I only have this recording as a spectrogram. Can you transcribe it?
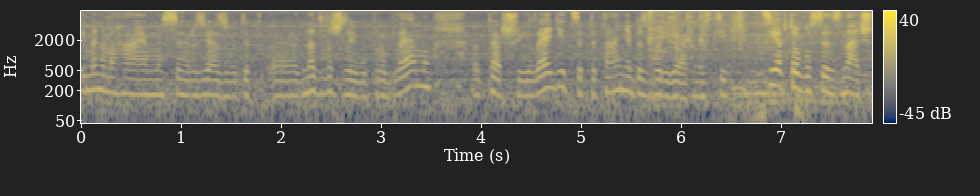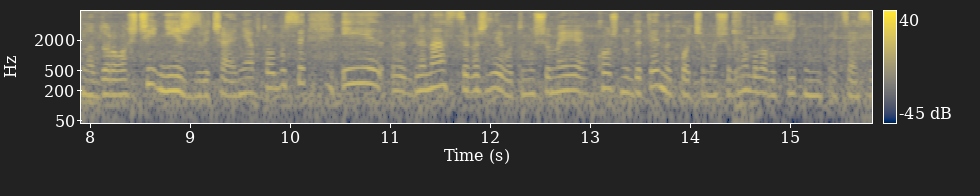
І ми намагаємося розв'язувати е, надважливу проблему е, першої леді це питання безбар'єрності. Ці автобуси значно дорожчі, ніж звичайні автобуси. І е, для нас це важливо, тому що ми кожну дитину хочемо, щоб вона була в освітньому процесі,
